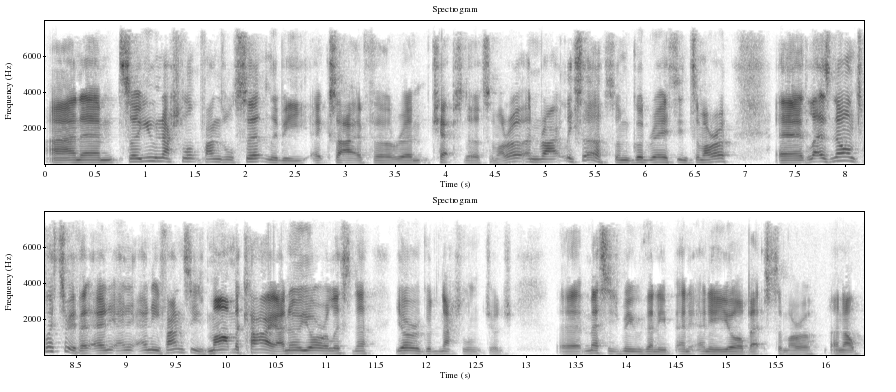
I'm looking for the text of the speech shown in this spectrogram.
And um, so you National Hunt fans will certainly be excited for um, Chepstow tomorrow, and rightly so. Some good racing tomorrow. Uh, let us know on Twitter if any, any, any fancies. Mark Mackay, I know you're a listener. You're a good National Hunt judge. Uh, message me with any, any any of your bets tomorrow, and I'll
